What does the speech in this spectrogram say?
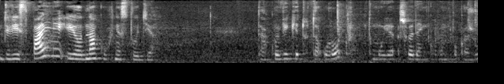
дві спальні і одна кухня-студія. Так, у Віки тут урок, тому я швиденько вам покажу.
